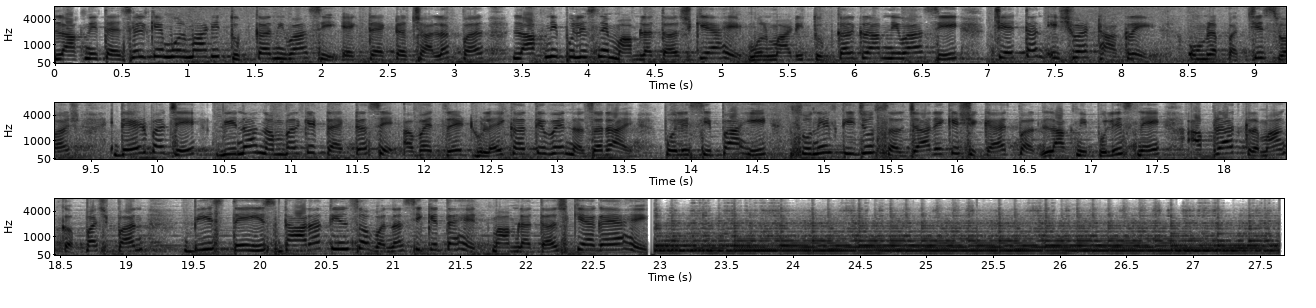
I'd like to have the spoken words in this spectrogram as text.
लाखनी तहसील के मुलमाड़ी तुपकर निवासी एक ट्रैक्टर चालक पर लाखनी पुलिस ने मामला दर्ज किया है। मुलमाड़ी तुपकर ग्राम निवासी चेतन ईश्वर ठाकरे, उम्र 25 वर्ष, डेढ़ बजे बिना नंबर के ट्रैक्टर से अवैध रेत ढुलाई करते हुए नज़र आए। पुलिस सिपाही सुनील तीजू सरजारे की शिकायत पर लाखनी पुलिस ने अपराध क्रमांक पचपन, बीस तेईस, धारा तीन के तहत मामला दर्ज किया गया है।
